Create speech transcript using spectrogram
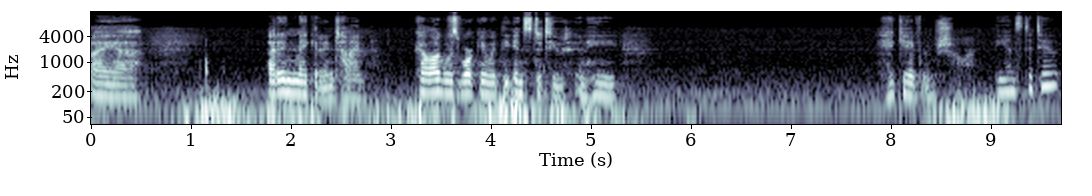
I, uh... I didn't make it in time. Kellogg was working with the Institute, and he... He gave them Sean. The Institute?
